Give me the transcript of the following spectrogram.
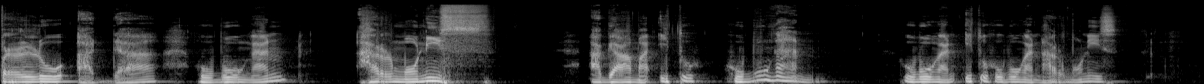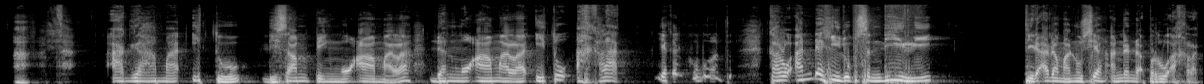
Perlu ada hubungan harmonis agama itu hubungan. Hubungan itu hubungan harmonis. Nah, agama itu di samping muamalah dan muamalah itu akhlak. Ya kan hubungan itu. Kalau Anda hidup sendiri, tidak ada manusia, Anda tidak perlu akhlak.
